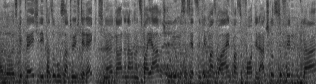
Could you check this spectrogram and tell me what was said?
Also es gibt welche, die versuchen es natürlich direkt. Ne? Gerade nach einem Zwei-Jahres-Studium ist das jetzt nicht immer so einfach, sofort den Anschluss zu finden, klar.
